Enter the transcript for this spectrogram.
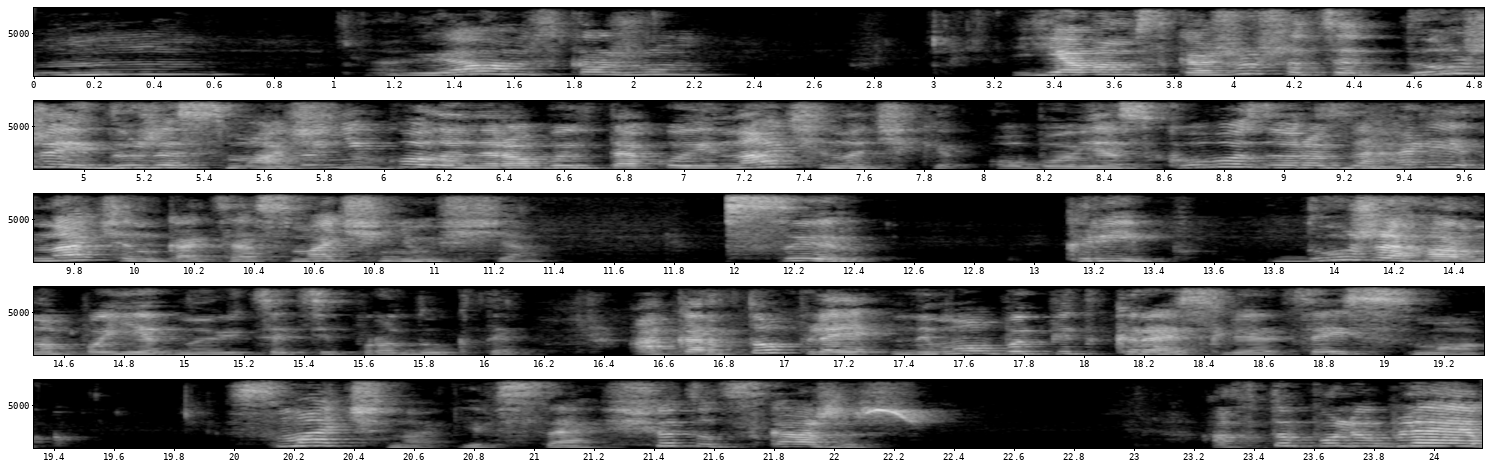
М. Я вам скажу. Я вам скажу, що це дуже і дуже смачно. Хто ніколи не робив такої начиночки, обов'язково зробіть. Взагалі, начинка ця смачнюща. Сир, кріп, дуже гарно поєднуються ці продукти, а картопля немов би підкреслює цей смак. Смачно і все. Що тут скажеш? А хто полюбляє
